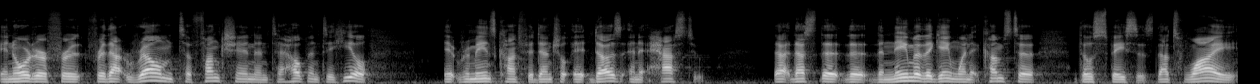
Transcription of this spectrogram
in order for, for that realm to function and to help and to heal. It remains confidential. It does and it has to. That, that's the, the, the name of the game when it comes to those spaces. That's why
